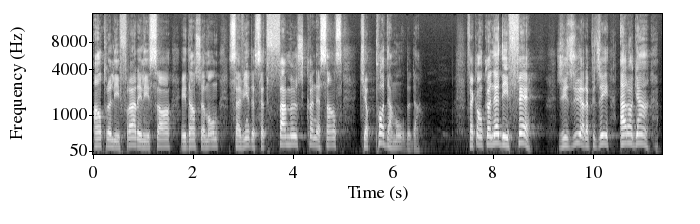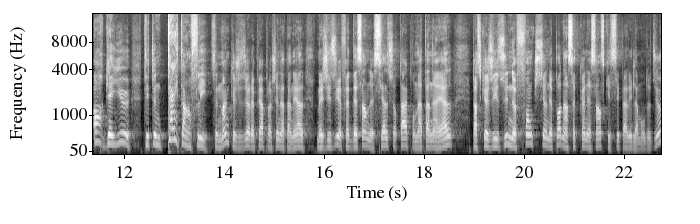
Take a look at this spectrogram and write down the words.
entre les frères et les sœurs et dans ce monde, ça vient de cette fameuse connaissance qu'il n'y a pas d'amour dedans. Fait qu'on connaît des faits. Jésus aurait pu dire arrogant, orgueilleux, tu es une tête enflée. C'est de même que Jésus aurait pu approcher Nathanaël. Mais Jésus a fait descendre le ciel sur terre pour Nathanaël parce que Jésus ne fonctionnait pas dans cette connaissance qui est séparée de l'amour de Dieu.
